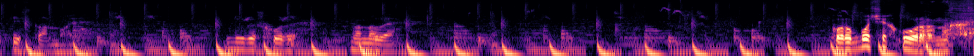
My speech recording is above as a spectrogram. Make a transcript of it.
Такий стан має. Дуже схоже на нове. По робочих органах.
